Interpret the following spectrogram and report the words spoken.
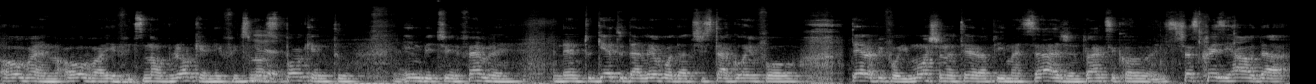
over and over if it's not broken, if it's not spoken to in between family. And then to get to that level that you start going for therapy, for emotional therapy, massage, and practical. It's just crazy how that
